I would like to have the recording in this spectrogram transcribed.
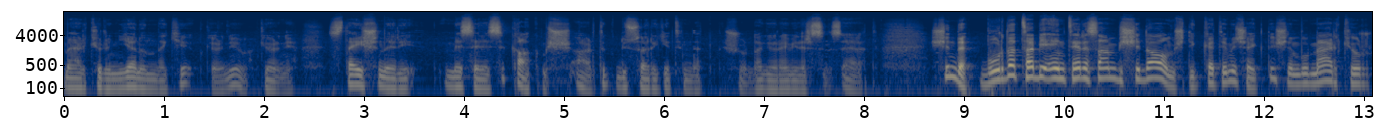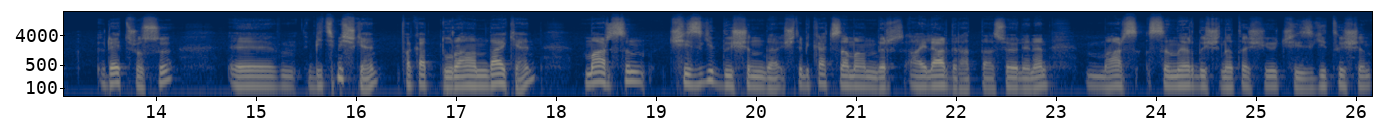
Merkür'ün yanındaki görünüyor mu? Görünüyor. Stationary meselesi kalkmış. Artık düz hareketinde şurada görebilirsiniz. Evet. Şimdi burada tabii enteresan bir şey daha olmuş. Dikkatimi çekti. Şimdi bu Merkür retrosu e, bitmişken fakat durağındayken Mars'ın çizgi dışında işte birkaç zamandır, aylardır hatta söylenen Mars sınır dışına taşıyor, çizgi dışın,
